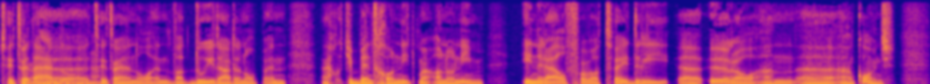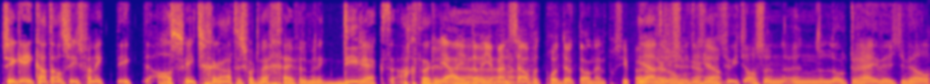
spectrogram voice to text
Twitter, Twitter-handle, eh, ja. Twitter-handle en wat doe je daar dan op? En nou goed, je bent gewoon niet meer anoniem. In ruil voor wat 2, 3 eh, euro aan, eh, aan coins. Dus ik, ik had al zoiets van, ik, ik, als er iets gratis wordt weggegeven, dan ben ik direct achter. Ja, je, eh, je bent zelf het product dan in principe. Ja, het is, daarom. het is Ja. net zoiets als een, een loterij, weet je wel.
